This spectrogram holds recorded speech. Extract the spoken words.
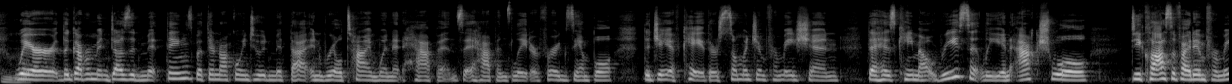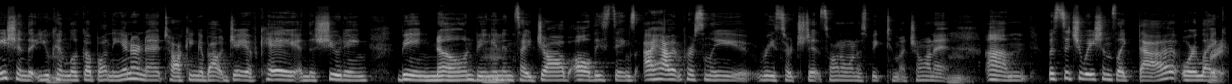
mm-hmm. where the government does admit things but they're not going to admit that in real time when it happens. It happens later. For example the jfk there's so much information that has came out recently in actual declassified information that you can look up on the internet talking about jfk and the shooting being known being an inside job all these things i haven't personally researched it so i don't want to speak too much on it um, but situations like that or like Right.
